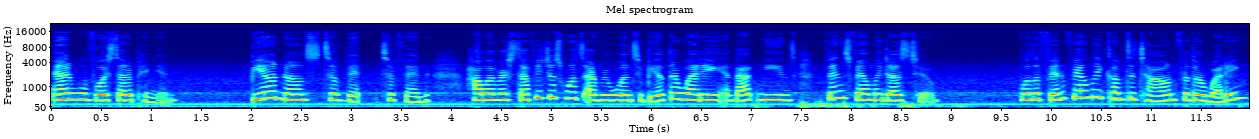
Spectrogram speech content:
and will voice that opinion. Be unknowns to, to Finn, however, Steffy just wants everyone to be at their wedding, and that means Finn's family does too. Will the Finn family come to town for their wedding?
